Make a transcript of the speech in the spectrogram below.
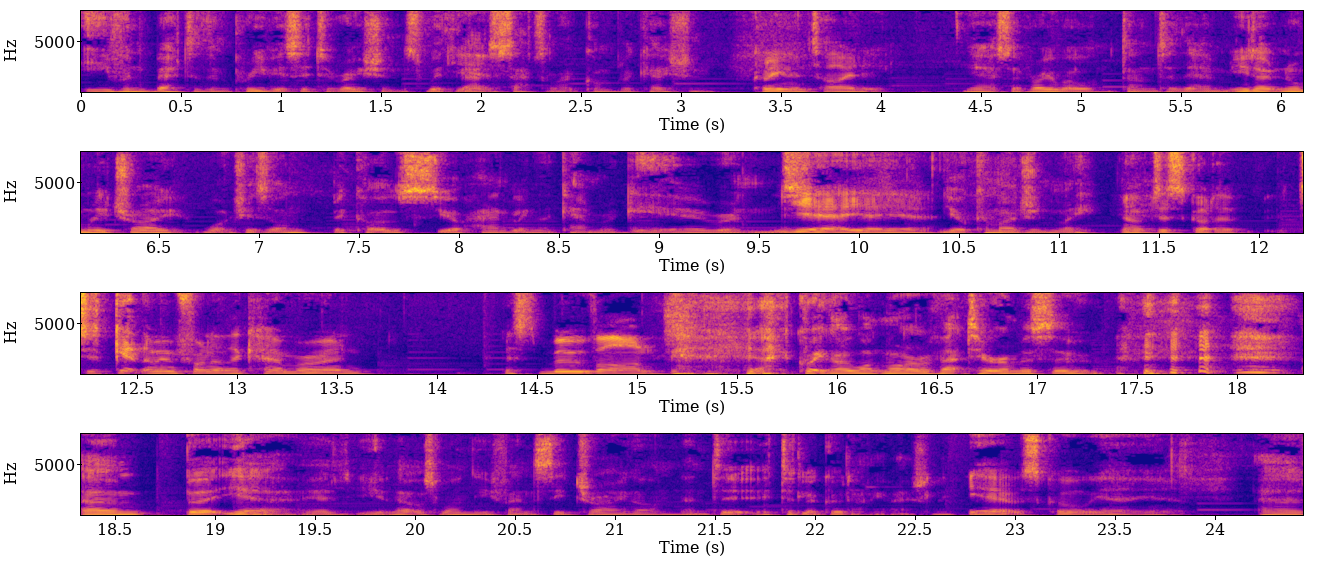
even better than previous iterations with Yeah. that satellite complication. Clean and tidy. Yeah, so very well done to them. You don't normally try watches on because you're handling the camera gear and Yeah, yeah, yeah. you're curmudgeonly. I've just got to just get them in front of the camera and let's move on. Quick, I want more of that tiramisu. um, but yeah, yeah, you, that was one you fancied trying on, and it, it did look good on you actually. yeah, it was cool. Yeah, yeah. Uh,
